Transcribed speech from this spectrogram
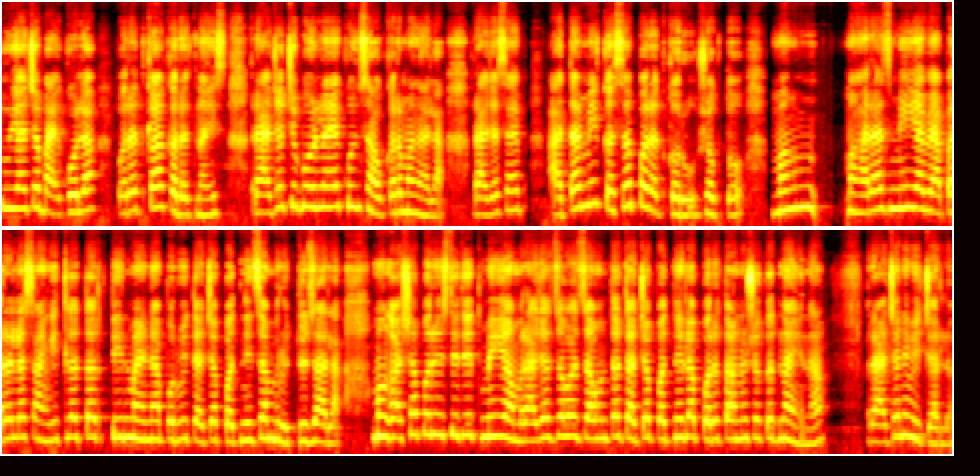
तू याच्या बायकोला परत का करत नाहीस? राजाचे बोलणं ऐकून सावकार म्हणाला राजासाहेब आता मी कसं परत करू शकतो? मग महाराज मी या व्यापाऱ्याला सांगितलं तर तीन महिन्यापूर्वी त्याच्या पत्नीचा मृत्यू झाला. मग अशा परिस्थितीत मी यमराजाजवळ जाऊन तर त्याच्या पत्नीला परत आणू शकत नाही ना? राजाने विचारलं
